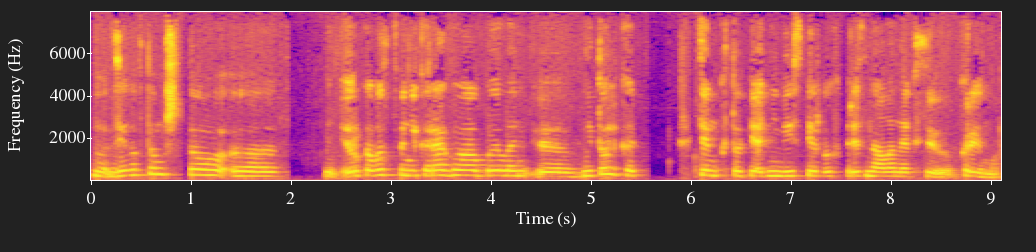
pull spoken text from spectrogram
Ну, дело в том, что руководство Никарагуа было не только тем, кто одними из первых признал аннексию Крыма.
